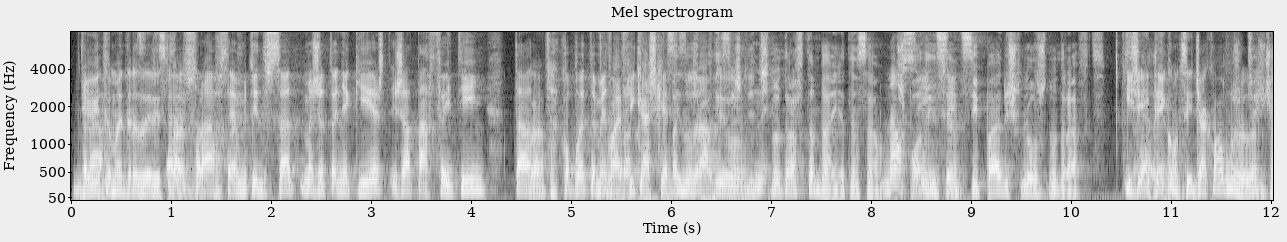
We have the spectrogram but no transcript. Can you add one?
Draft, eu ia também trazer isso para o draft é muito interessante, mas eu tenho aqui este, já está feitinho, está, claro. está completamente. Vai pronto. ficar esquecido no draft. Podem ser escolhidos no draft também, atenção. Não, eles sim, podem se antecipar e escolhê-los no draft. E, já, tem acontecido já com alguns jogadores. Sim,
